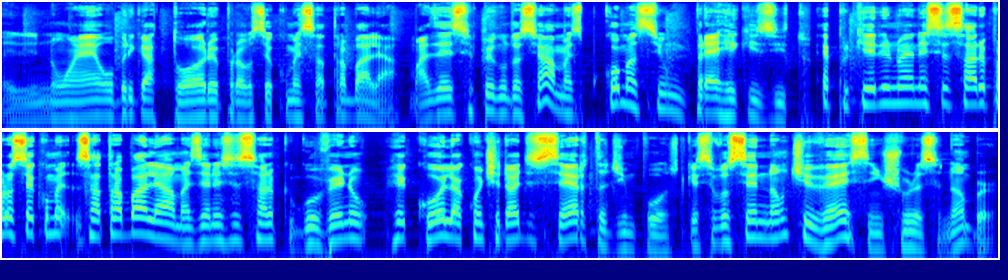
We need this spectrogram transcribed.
Ele não é obrigatório para você começar a trabalhar. Mas aí você pergunta assim: ah, mas como assim um pré-requisito? É porque ele não é necessário para você começar a trabalhar, mas é necessário que o governo recolha a quantidade certa de imposto. Porque se você não tiver esse insurance number,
